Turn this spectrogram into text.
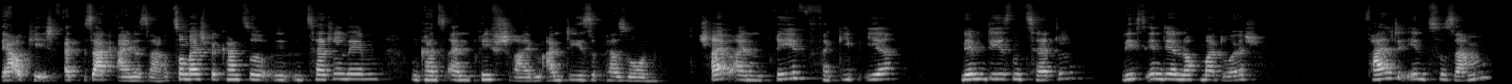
ja okay, ich äh, sag eine Sache. Zum Beispiel kannst du einen Zettel nehmen und kannst einen Brief schreiben an diese Person. Schreib einen Brief, vergib ihr, nimm diesen Zettel, lies ihn dir nochmal durch, falte ihn zusammen,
